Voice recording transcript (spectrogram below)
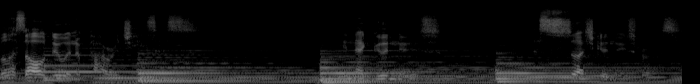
But let's all do it in the power of Jesus. Isn't that good news? That's such good news for us.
